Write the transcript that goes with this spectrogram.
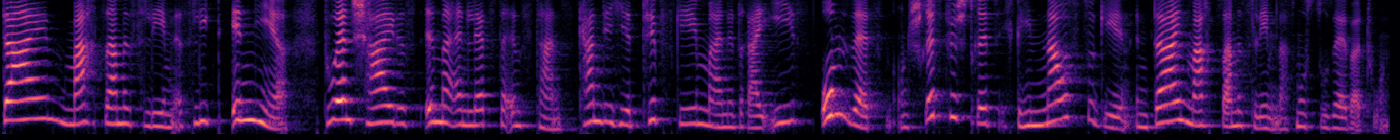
dein machtsames Leben, es liegt in dir. Du entscheidest immer in letzter Instanz. Kann dir hier Tipps geben, meine drei Is, umsetzen und Schritt für Schritt hinauszugehen in dein machtsames Leben. Das musst du selber tun.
